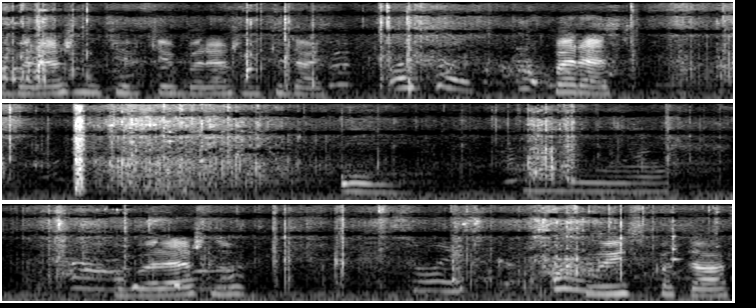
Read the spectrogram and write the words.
Обережно, тільки обережно кидай. Вперед. Обережно, слизько, так.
